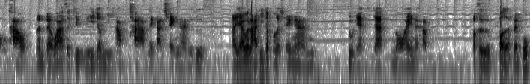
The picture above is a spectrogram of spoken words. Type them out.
2 เท่า นั่นแปลว่าสกิลนี้จะมีอัพไทม์ในการใช้งานก็คือ ระยะเวลาที่จะเปิดใช้งานอยู่เนี่ยจะน้อยนะครับ ก็คือเปิดไปปุ๊บ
